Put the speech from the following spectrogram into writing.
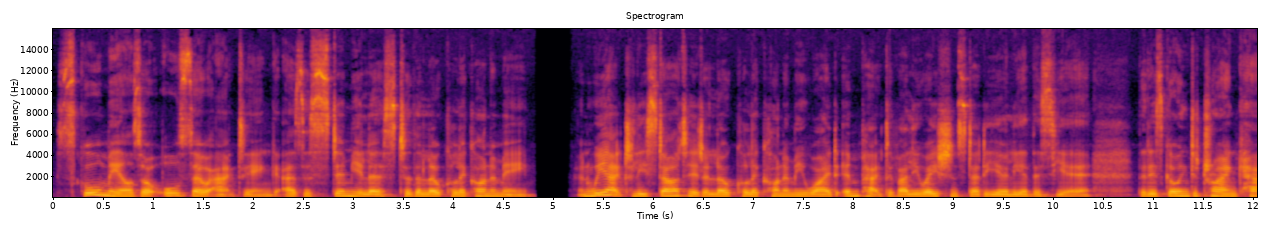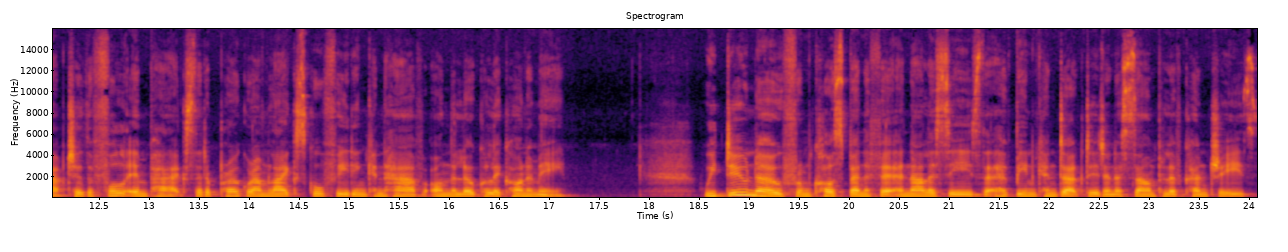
school meals are also acting as a stimulus to the local economy. And we actually started a local economy wide impact evaluation study earlier this year that is going to try and capture the full impacts that a program like school feeding can have on the local economy. We do know from cost benefit analyses that have been conducted in a sample of countries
